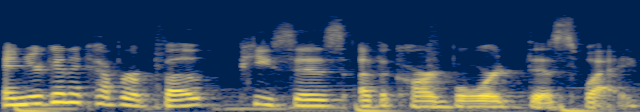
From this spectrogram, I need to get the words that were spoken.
And you're gonna cover both pieces of the cardboard this way.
